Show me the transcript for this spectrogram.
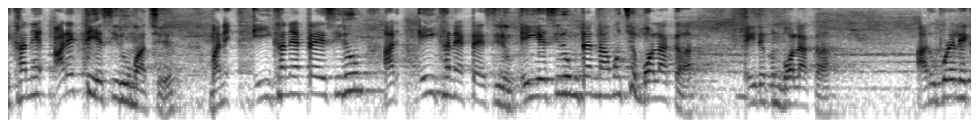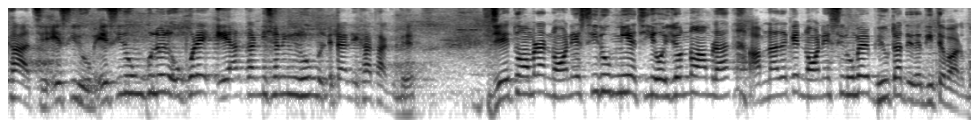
এখানে আরেকটি এসি রুম আছে। মানে এইখানে একটা এসি রুম আর এইখানে একটা এসি রুম এই এসি রুমটার নাম হচ্ছে বলাকা। এই দেখুন, বলাকা। আর উপরে লেখা আছে এসি রুম এসি রুমগুলোর উপরে এয়ার কন্ডিশনিং রুম এটা লেখা থাকবে। যেহেতু আমরা নন এসি রুম নিয়েছি, ওই জন্য আমরা আপনাদেরকে নন এসি রুমের ভিউটা দিতে পারব।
